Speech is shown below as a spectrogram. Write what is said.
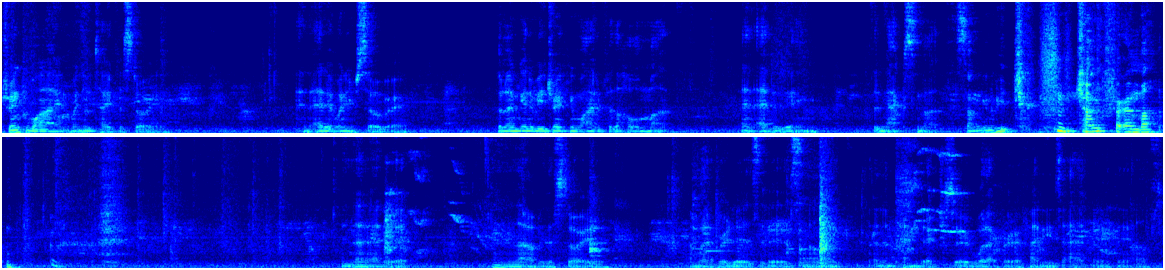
drink wine when you type a story and edit when you're sober. But I'm going to be drinking wine for the whole month and editing the next month. So I'm going to be drunk for a month. and then edit it. And then that'll be the story. And whatever it is, it is. Make an appendix or whatever if I need to add anything else.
